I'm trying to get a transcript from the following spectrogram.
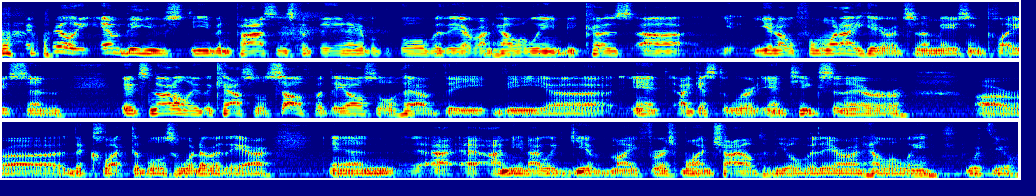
I really envy you, Stephen Parsons, for being able to go over there on Halloween because, uh, you know, from what I hear, it's an amazing place, and it's not only the castle itself, but they also have the the uh, ant, I guess the word antiques in there, or, or uh, the collectibles, or whatever they are. And I, I mean, I would give my firstborn child to be over there on Halloween with you.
